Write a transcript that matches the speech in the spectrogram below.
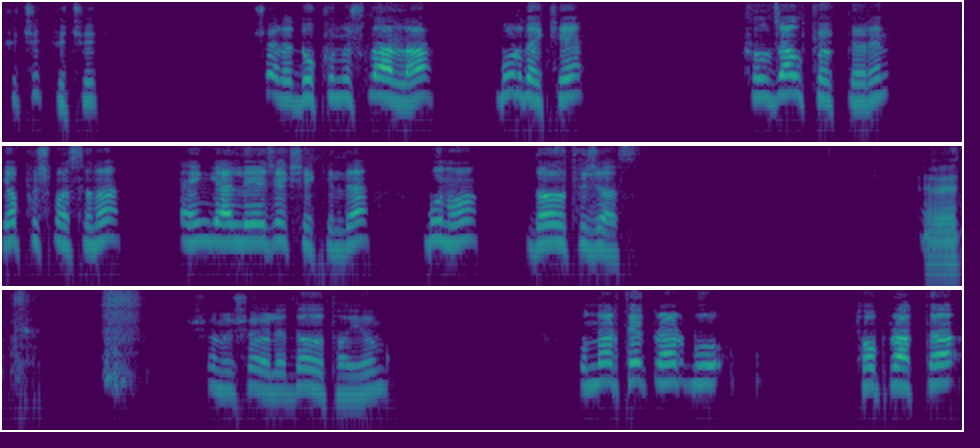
küçük küçük şöyle dokunuşlarla buradaki kılcal köklerin yapışmasını engelleyecek şekilde bunu dağıtacağız. Evet. Şunu şöyle dağıtayım. Bunlar tekrar bu toprakta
